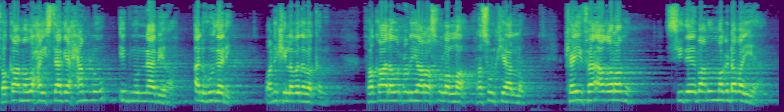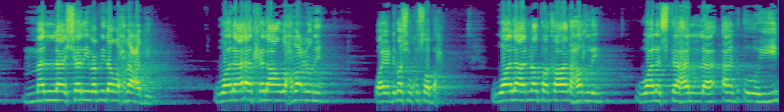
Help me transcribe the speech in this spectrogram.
Faqaama waxaa istaagay xamlu ibnu naabiga alhudali waa ninkii labadaba qabay faqaala wuxu uhi yaa rasuul allah rasuulkii allow kayfa aqramu sidee baan u magdhabayaa? Man laa shariba midaan waxba cabbin walaa akala aan waxba cunin. Waayo dhimashuu ku soo baxay. Walaa nataqa aan hadlin wala stahalla aan ooyin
